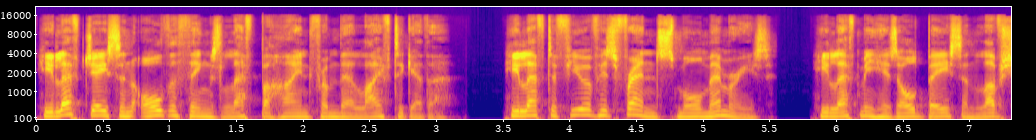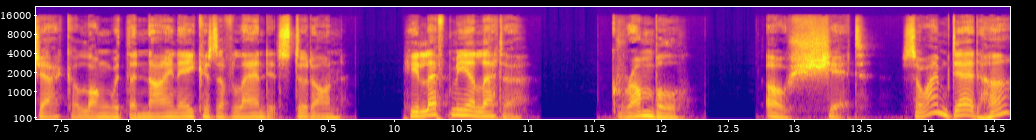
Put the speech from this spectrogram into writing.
He left Jason all the things left behind from their life together. He left a few of his friends small memories. He left me his old bass and love shack along with the nine acres of land it stood on. He left me a letter. Grumble. Oh shit. So I'm dead, huh?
